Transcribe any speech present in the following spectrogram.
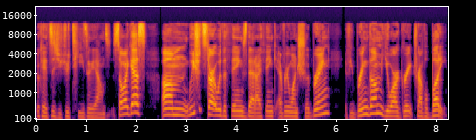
就可以自己去踢这个样子。So I guess um, we should start with the things that I think everyone should bring. If you bring them, you are a great travel buddy.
